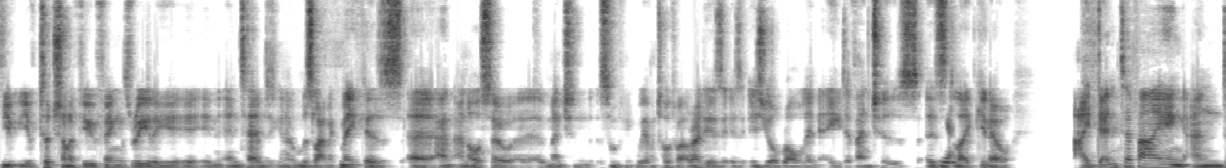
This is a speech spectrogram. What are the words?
you, have touched on a few things really in, in terms of you know Muslamic makers, uh, and and also uh, mentioned something we haven't talked about already is is, is your role in Ada Ventures is yeah. like you know identifying and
